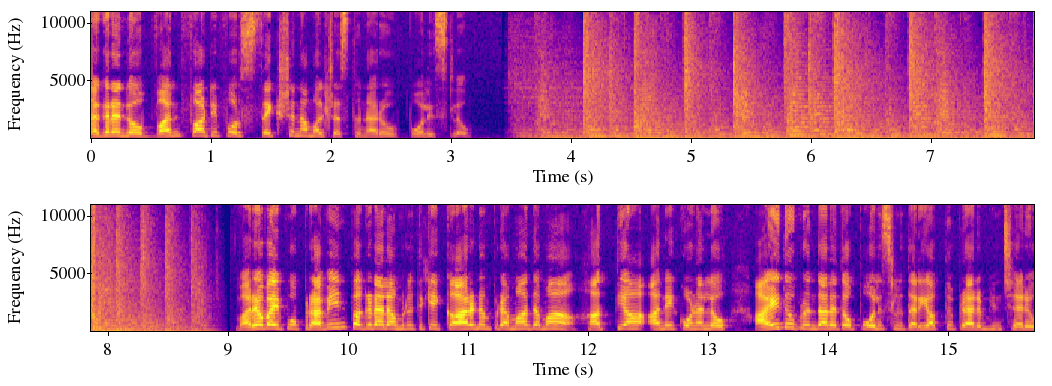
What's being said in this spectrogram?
నగరంలో వన్ ఫార్టీ ఫోర్ సెక్షన్ అమలు చేస్తున్నారు పోలీసులు. మరోవైపు ప్రవీణ్ పగడాల మృతికి కారణం ప్రమాదమా హత్య అనే కోణంలో ఐదు బృందాలతో పోలీసులు దర్యాప్తు ప్రారంభించారు.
